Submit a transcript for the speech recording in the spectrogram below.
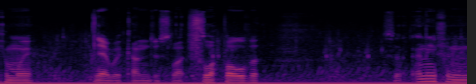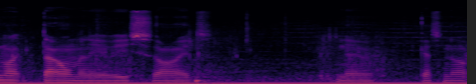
Can we? Yeah, we can just like flop over. So anything like down any of these sides? No, guess not.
